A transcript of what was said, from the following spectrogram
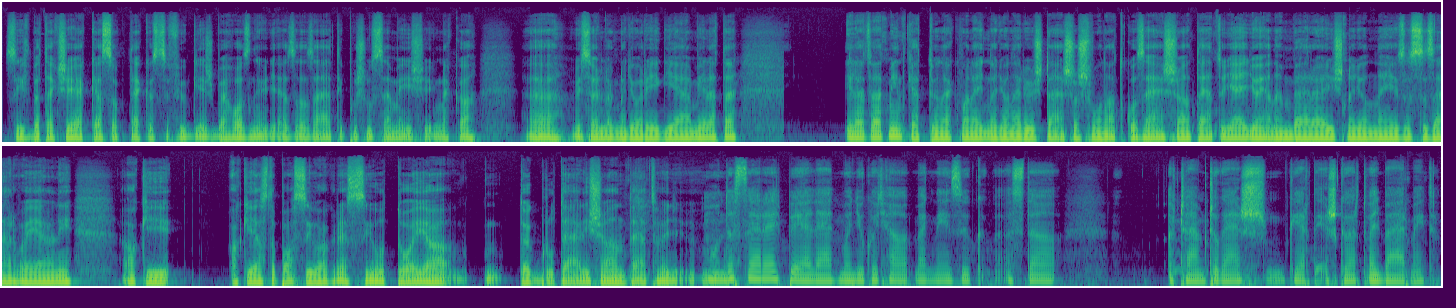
szívbetegségekkel szokták összefüggésbe hozni, ugye ez az A-típusú személyiségnek a viszonylag nagyon régi elmélete. illetve hát mindkettőnek van egy nagyon erős társas vonatkozása, tehát ugye egy olyan emberrel is nagyon nehéz összezárva élni, aki, aki ezt a passzív agressziót tolja tök brutálisan, tehát hogy... Mondasz erre egy példát, mondjuk, hogyha megnézzük ezt a, a csámcsogás kérdéskört, vagy bármit.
